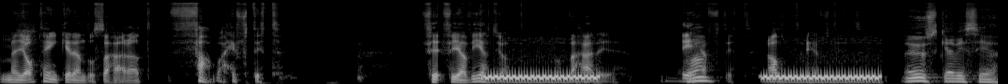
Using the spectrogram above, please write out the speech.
Men jag tänker ändå så här att fan vad häftigt. För, för jag vet ju att, att det här är, är Ja. häftigt. Allt är häftigt. Nu ska vi se.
